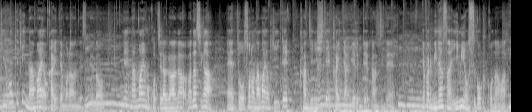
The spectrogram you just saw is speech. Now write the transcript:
基本的に名前を書いてもらうんですけどうん。で名前もこちら側が私が、えっとその名前を聞いて漢字にして書いてあげるっていう感じでやっぱり皆さん意味をすごくこだわって、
